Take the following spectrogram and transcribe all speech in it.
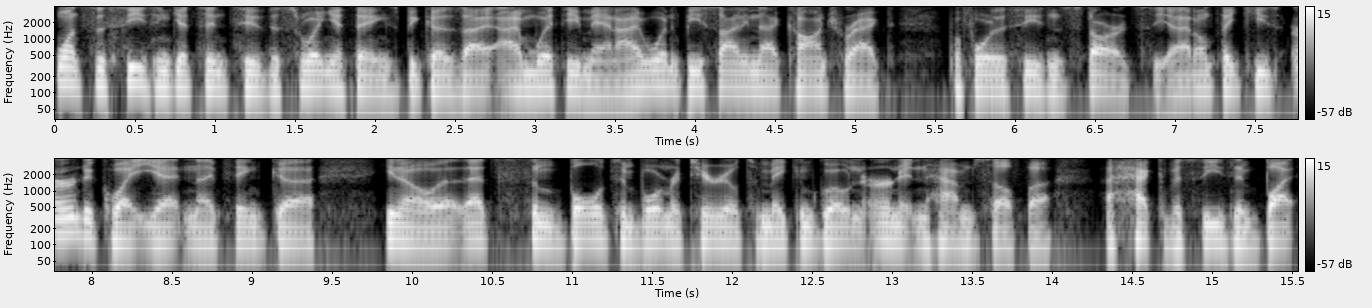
once the season gets into the swing of things. Because I, I'm with you, man. I wouldn't be signing that contract before the season starts. Yeah, I don't think he's earned it quite yet, and I think uh, you know that's some bulletin board material to make him go out and earn it and have himself a, a heck of a season. But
